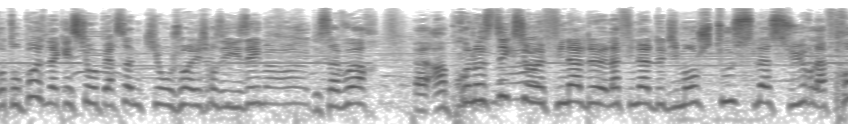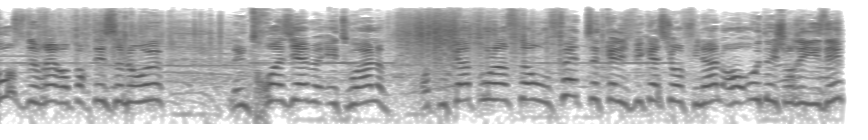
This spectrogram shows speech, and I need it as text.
Quand on pose la question aux personnes qui ont joint les Champs-Élysées de savoir un pronostic sur la finale de dimanche, tous l'assurent. La France devrait remporter ce selon eux une troisième étoile. En tout cas, pour l'instant, on fait cette qualification en finale en haut des Champs-Élysées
